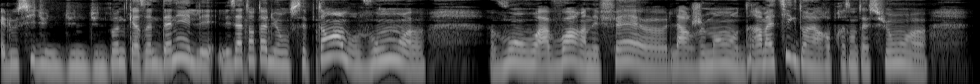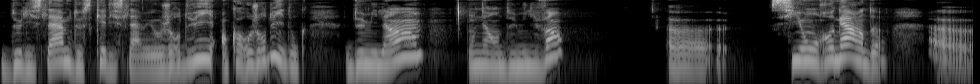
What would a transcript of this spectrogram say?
elle aussi, d'une bonne quinzaine d'années. Les, attentats du 11 septembre vont euh, vont avoir un effet largement dramatique dans la représentation de l'islam, de ce qu'est l'islam. Et aujourd'hui, encore aujourd'hui, donc 2001, on est en 2020. si on regarde euh,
